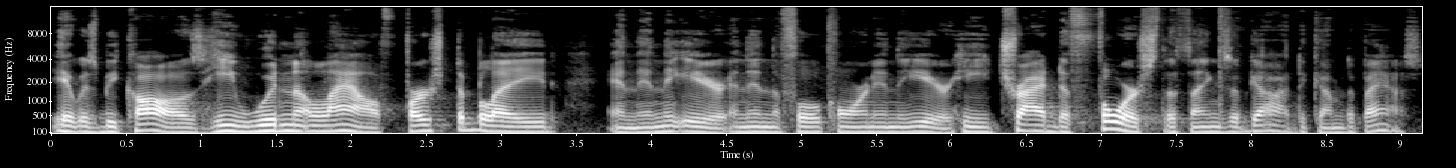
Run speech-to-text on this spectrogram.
it was because he wouldn't allow first the blade and then the ear, and then the full corn in the ear. He tried to force the things of God to come to pass.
